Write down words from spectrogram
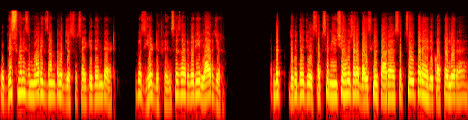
so this one is a more example of just society than that because here differences are very larger देखो तो जो सबसे नीचे है बेचारा बाइसिकल पा रहा है, सबसे ऊपर है हेलीकॉप्टर ले रहा है।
